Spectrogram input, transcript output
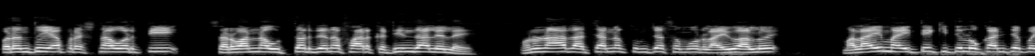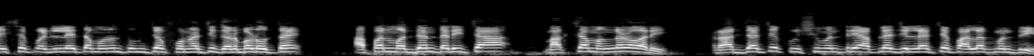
परंतु या प्रश्नावरती सर्वांना उत्तर देणं फार कठीण झालेलं आहे. म्हणून आज अचानक तुमच्यासमोर लाईव्ह आहे मलाही माहिती आहे किती लोकांचे पैसे पडले तर म्हणून तुमच्या फोनाची गडबड होत आहे आपण मध्यंतरीच्या मागच्या मंगळवारी राज्याचे कृषी मंत्री आपल्या जिल्ह्याचे पालकमंत्री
